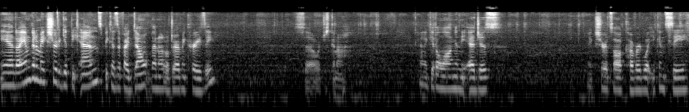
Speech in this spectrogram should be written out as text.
And I am going to make sure to get the ends because if I don't, then it'll drive me crazy. So we're just going to kind of get along in the edges. Make sure it's all covered what you can see.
